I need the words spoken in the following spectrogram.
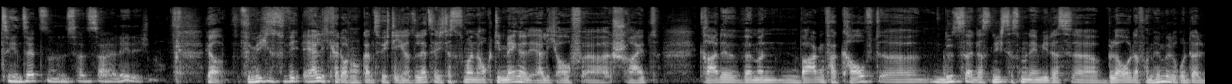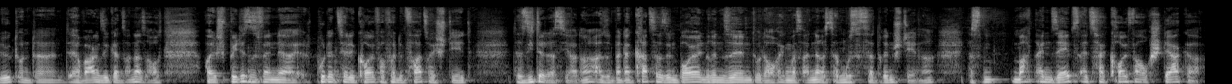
zehn Sätzen, dann ist alles erledigt. Ne? Ja, für mich ist Ehrlichkeit auch noch ganz wichtig. Also letztendlich, dass man auch die Mängel ehrlich aufschreibt. Äh, Gerade wenn man einen Wagen verkauft, äh, nützt einem das nicht, dass man irgendwie das äh, Blau da vom Himmel runterlügt und äh, der Wagen sieht ganz anders aus. Weil spätestens, wenn der potenzielle Käufer vor dem Fahrzeug steht, da sieht er das ja. Ne? Also wenn da Kratzer sind, Beulen drin sind oder auch irgendwas anderes, dann muss es da drin stehen. Ne? Das macht einen selbst als Verkäufer auch stärker.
